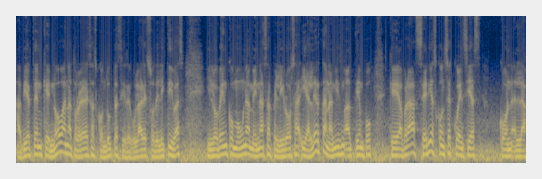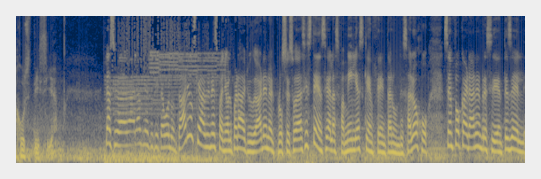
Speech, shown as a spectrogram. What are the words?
advierten que no van a tolerar esas conductas irregulares o delictivas y lo ven como una amenaza peligrosa y alertan al mismo tiempo que habrá serias consecuencias con la justicia. La ciudad de Dallas necesita voluntarios que hablen español para ayudar en el proceso de asistencia a las familias que enfrentan un desalojo. Se enfocarán en residentes del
